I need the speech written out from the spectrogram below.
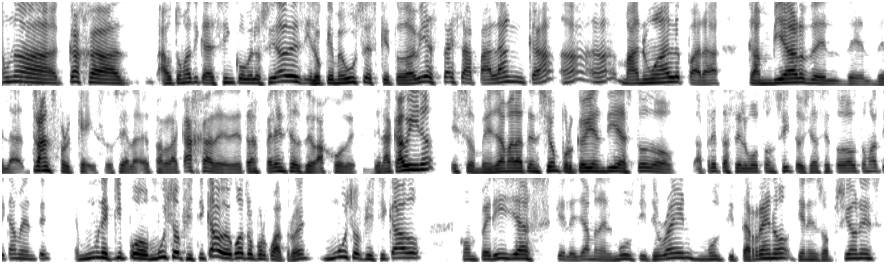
Una caja automática de cinco velocidades y lo que me gusta es que todavía está esa palanca ¿ah? ¿ah? manual para cambiar de, de, de, la transfer case, o sea, para la caja de, de transferencias debajo de, la cabina. Eso me llama la atención porque hoy en día es todo, apretas el botoncito y se hace todo automáticamente. Un equipo muy sofisticado de 4x4, ¿eh? muy sofisticado, con perillas que le llaman el multi-terrain, multiterreno, tienes opciones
